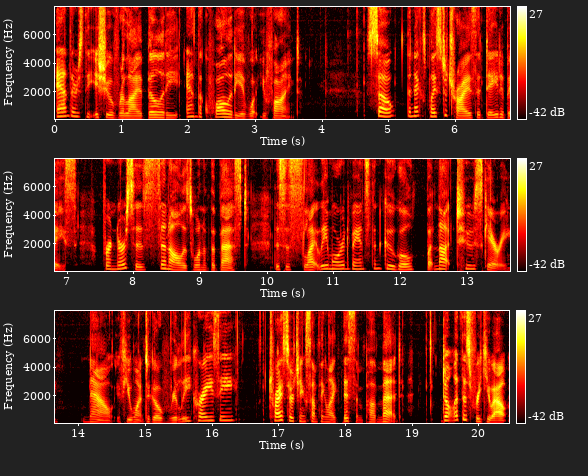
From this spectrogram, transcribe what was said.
And there's the issue of reliability and the quality of what you find. So, the next place to try is a database. For nurses, CINAHL is one of the best. This is slightly more advanced than Google, but not too scary. Now, if you want to go really crazy, try searching something like this in PubMed. Don't let this freak you out.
